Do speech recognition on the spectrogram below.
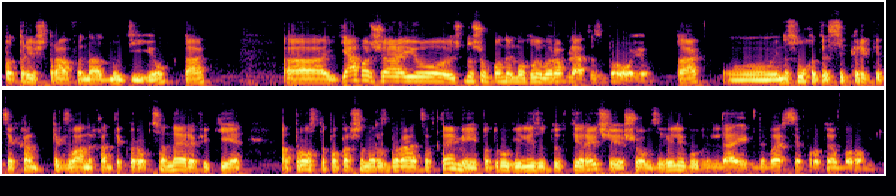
по три штрафи на одну дію? Так Е, я вважаю, ну, щоб вони могли виробляти зброю, так О, і не слухати всі крики цих так званих антикорупціонерів, які а, просто, по-перше, не розбираються в темі, і по-друге, лізуть в ті речі, що взагалі виглядає як диверсія проти оборонки.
